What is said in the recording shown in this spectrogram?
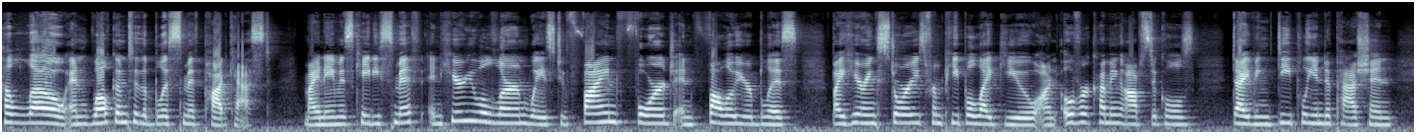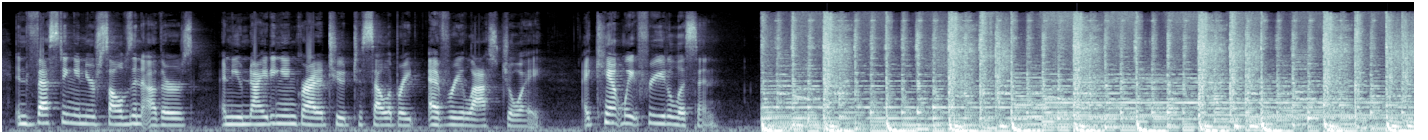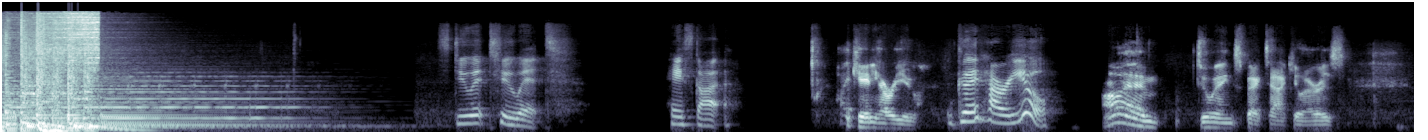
Hello, and welcome to the Bliss Smith podcast. My name is Katie Smith, and here you will learn ways to find, forge, and follow your bliss by hearing stories from people like you on overcoming obstacles, diving deeply into passion, investing in yourselves and others, and uniting in gratitude to celebrate every last joy. I can't wait for you to listen. Do it to it. Hey, Scott. Hi, Katie. How are you? Good. How are you? I'm doing spectacular as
